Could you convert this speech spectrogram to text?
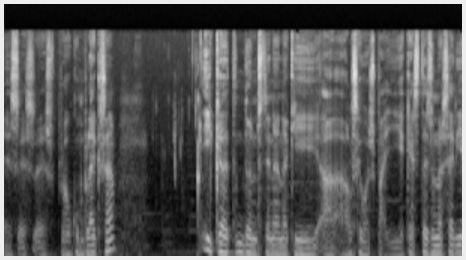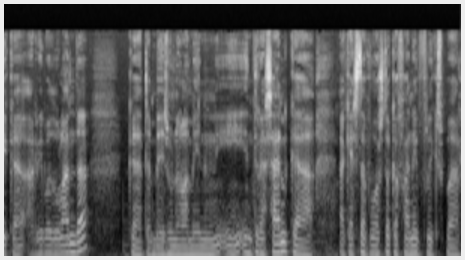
és, és, és prou complexa i que doncs, tenen aquí el seu espai. I aquesta és una sèrie que arriba d'Holanda, que també és un element interessant que aquesta aposta que fa Netflix per,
